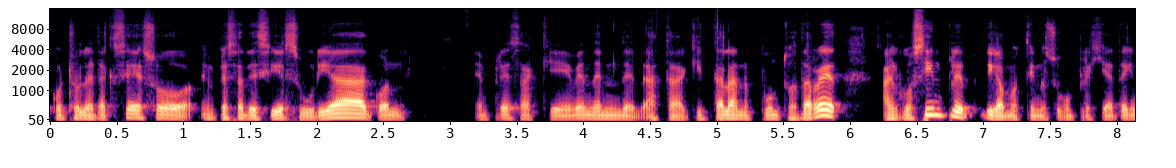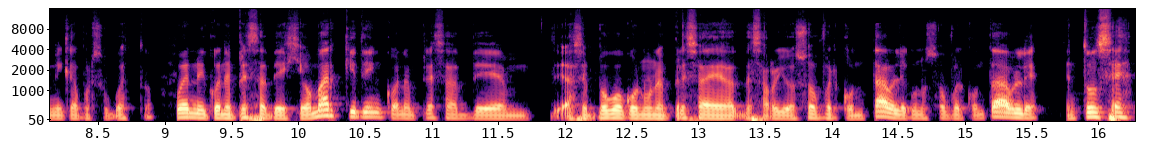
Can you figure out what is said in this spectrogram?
controles de acceso, empresas de ciberseguridad, con empresas que venden hasta que instalan puntos de red, algo simple, digamos, tiene su complejidad técnica, por supuesto. Bueno, y con empresas de geomarketing, con empresas de, hace poco con una empresa de desarrollo de software contable, con un software contable. Entonces,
